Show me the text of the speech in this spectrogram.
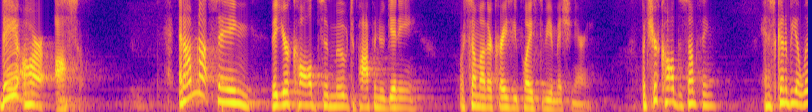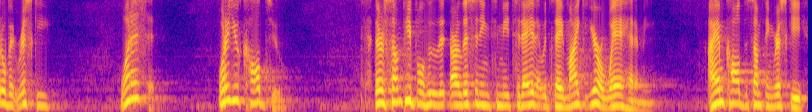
they are awesome. And I'm not saying that you're called to move to Papua New Guinea or some other crazy place to be a missionary. But you're called to something, and it's going to be a little bit risky. What is it? What are you called to? There are some people who are listening to me today that would say, Mike, you're way ahead of me. I am called to something risky,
